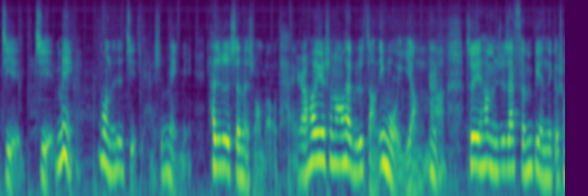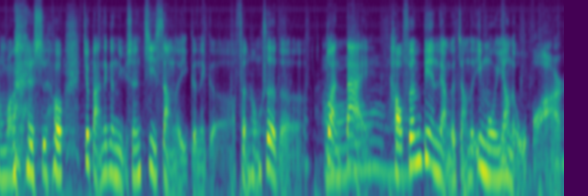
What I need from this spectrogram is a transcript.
姐姐妹。忘了是姐姐还是妹妹，她就是生了双胞胎，然后因为双胞胎不是长得一模一样嘛，嗯、所以他们就在分辨那个双胞胎的时候，就把那个女生系上了一个那个粉红色的缎带，哦、好分辨两个长得一模一样的娃儿。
